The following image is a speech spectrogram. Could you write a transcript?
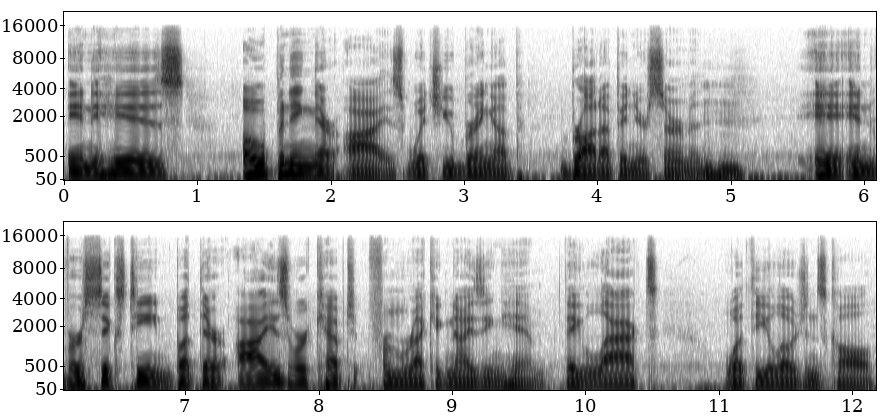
in His opening their eyes, which you bring up, brought up in your sermon. Hmm in, in verse 16. But their eyes were kept from recognizing Him. They lacked what theologians call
